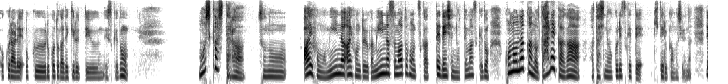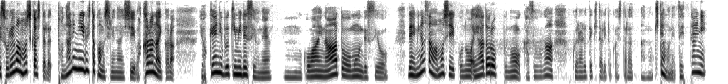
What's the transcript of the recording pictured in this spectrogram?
送られ送ることができるっていうんですけどもしかしたらその iPhone をみんな iPhone というかみんなスマートフォンを使って電車に乗ってますけどこの中の誰かが私に送りつけてきてるかもしれないでそれはもしかしたら隣にいる人かもしれないしわからないから余計に不気味ですよねうん怖いなと思うんですよ。で皆さんはもしこのエアドロップの画像が送られてきたりとかしたらあの来てもね絶対に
